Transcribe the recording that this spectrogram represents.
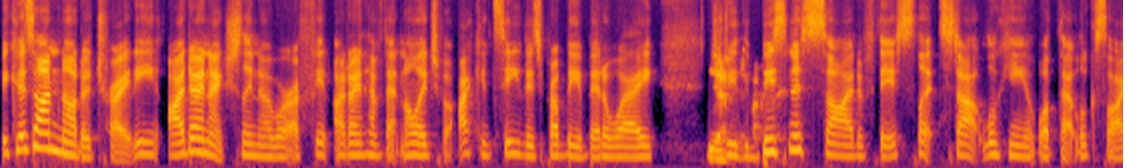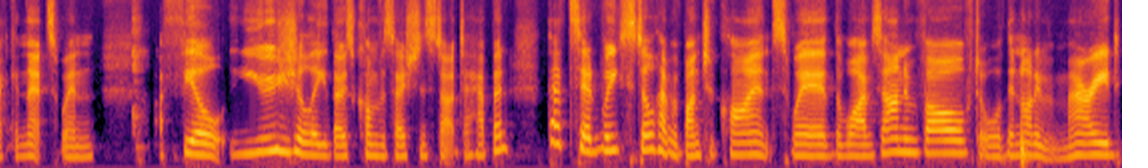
Because I'm not a tradie, I don't actually know where I fit. I don't have that knowledge, but I can see there's probably a better way to Yeah, do the business side of this. Let's start looking at what that looks like. And that's when I feel usually those conversations start to happen. That said, we still have a bunch of clients where the wives aren't involved or they're not even married.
